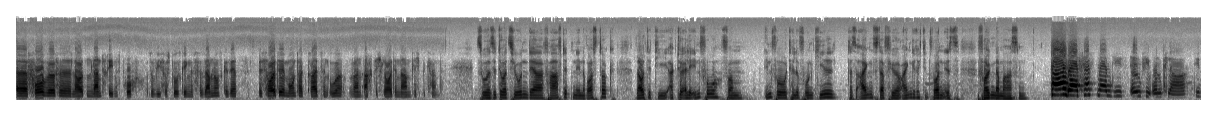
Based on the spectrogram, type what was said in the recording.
Äh, Vorwürfe lauten Landfriedensbruch sowie Verstoß gegen das Versammlungsgesetz. Bis heute, Montag 13 Uhr, waren 80 Leute namentlich bekannt. Zur Situation der Verhafteten in Rostock lautet die aktuelle Info vom Infotelefon Kiel, das eigens dafür eingerichtet worden ist, folgendermaßen. Zahl der Festnahmen, die ist irgendwie unklar. Die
